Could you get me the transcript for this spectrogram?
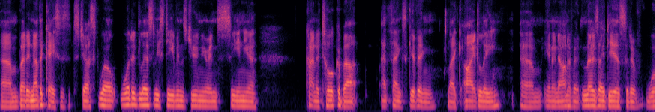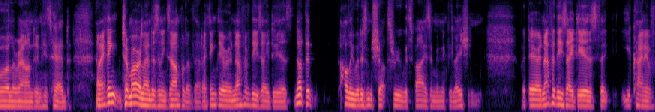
Um, but in other cases, it's just well, what did Leslie Stevens Jr. and Senior kind of talk about at Thanksgiving, like idly um, in and out of it, and those ideas sort of whirl around in his head. And I think Tomorrowland is an example of that. I think there are enough of these ideas, not that Hollywood isn't shot through with spies and manipulation, but there are enough of these ideas that you kind of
